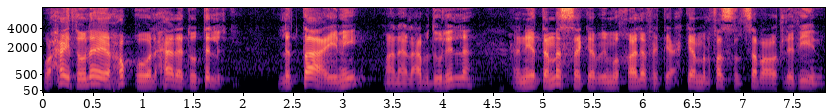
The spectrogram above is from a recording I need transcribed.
وحيث لا يحق الحالة تلك. للطاعن معناها العبد لله أن يتمسك بمخالفة أحكام الفصل 37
